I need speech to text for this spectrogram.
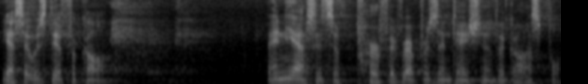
Yes, it was difficult. And yes, it's a perfect representation of the gospel.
